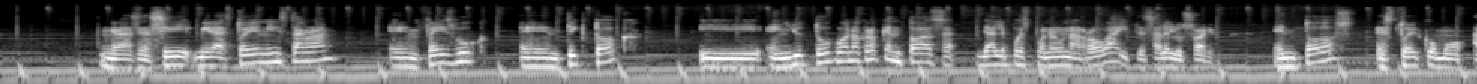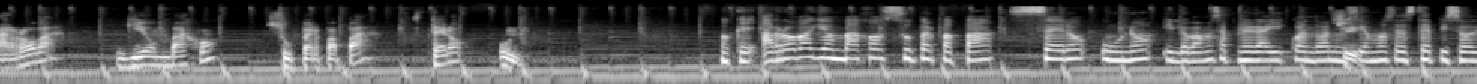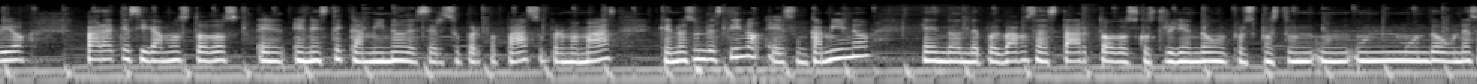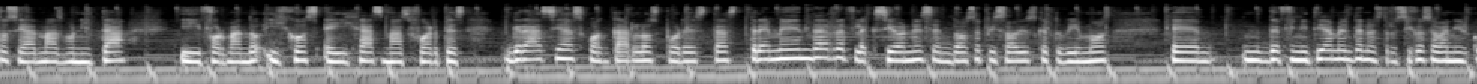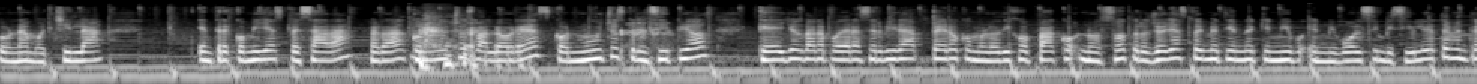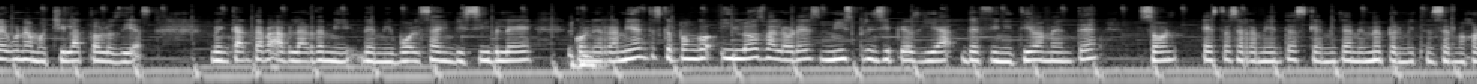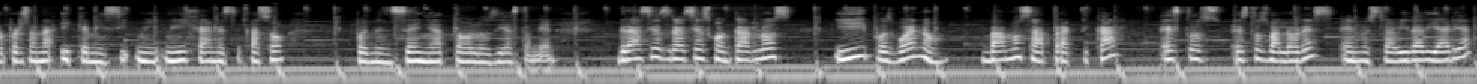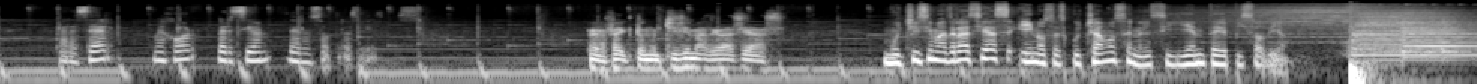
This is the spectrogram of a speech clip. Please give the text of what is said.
Gracias. Sí, mira, estoy en Instagram, en Facebook, en TikTok Y en YouTube, bueno, creo que en todas ya le puedes poner un arroba y te sale el usuario. En todos estoy como arroba guion bajo superpapá 01. Ok, arroba guion bajo superpapá 01 y lo vamos a poner ahí cuando anunciemos este episodio para que sigamos todos en, este camino de ser super papás, super mamás, que no es un destino, es un camino en donde pues vamos a estar todos construyendo, por supuesto, un, mundo, una sociedad más bonita y formando hijos e hijas más fuertes. Gracias Juan Carlos por estas tremendas reflexiones en dos episodios que tuvimos. Eh, definitivamente nuestros hijos se van a ir con una mochila entre comillas, pesada, ¿verdad? Con muchos valores, con muchos principios que ellos van a poder hacer vida, pero como lo dijo Paco, nosotros, yo ya estoy metiendo aquí en mi, en mi bolsa invisible, yo también traigo una mochila todos los días. Me encanta hablar de mi, de mi bolsa invisible con herramientas que pongo y los valores, mis principios guía definitivamente son estas herramientas que a mí también me permiten ser mejor persona y que mi, mi, mi hija en este caso pues me enseña todos los días también. Gracias, gracias Juan Carlos. Y pues bueno, vamos a practicar estos, estos valores en nuestra vida diaria para ser mejor versión de nosotros mismos. Perfecto, muchísimas gracias. Muchísimas gracias y nos escuchamos en el siguiente episodio.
